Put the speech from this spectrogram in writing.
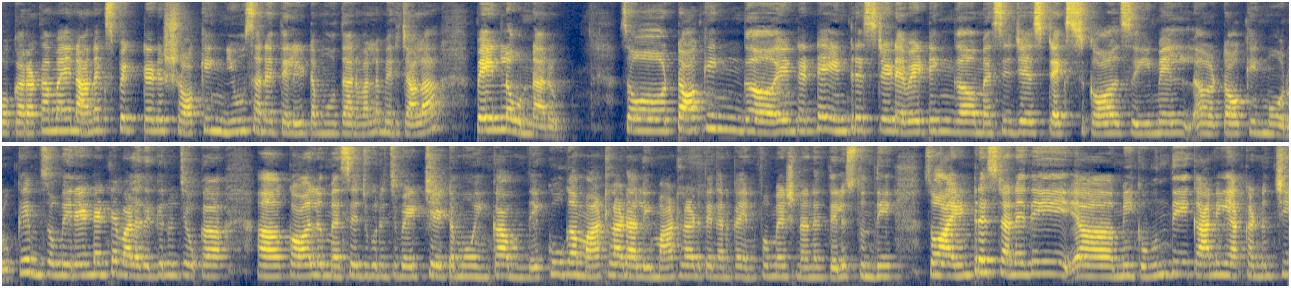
ఒక రకమైన అన్ఎక్స్పెక్టెడ్ షాకింగ్ న్యూస్ అనేది తెలియటము దానివల్ల మీరు చాలా పెయిన్లో ఉన్నారు. సో టాకింగ్ ఏంటంటే interested awaiting messages text calls email talking more okay so మీరు ఏంటంటే వాళ్ళ దగ్గర నుంచి ఒక కాల్ మెసేజ్ గురించి వెయిట్ చేయటము ఇంకా ఎక్కువగా మాట్లాడాలి. మాట్లాడితే కనుక ఇన్ఫర్మేషన్ అనేది తెలుస్తుంది. సో ఆ ఇంట్రెస్ట్ అనేది మీకు ఉంది కానీ అక్కడ నుంచి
